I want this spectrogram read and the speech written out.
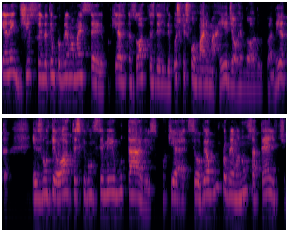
e além disso, ainda tem um problema mais sério, porque as, as órbitas deles, depois que eles formarem uma rede ao redor do planeta, eles vão ter órbitas que vão ser meio mutáveis, porque eh, se houver algum problema num satélite,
